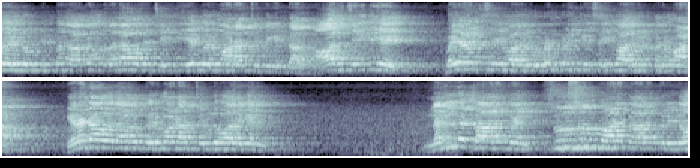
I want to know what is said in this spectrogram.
வேண்டும் என்பதாக முதலாவது செய்தியை பெருமானார் சொல்லுகின்றார். ஆறு செய்தியை பயான் செய்வார்கள் உடன்படிக்கை செய்வார்கள் பெருமானார். இரண்டாவதாக பெருமானார் சொல்லுவார்கள் நல்ல காலங்கள் சுறுசுறுப்பான காலங்களிலோ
